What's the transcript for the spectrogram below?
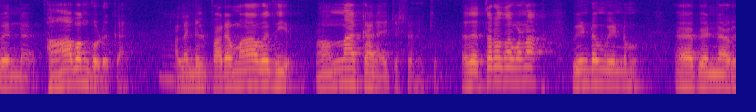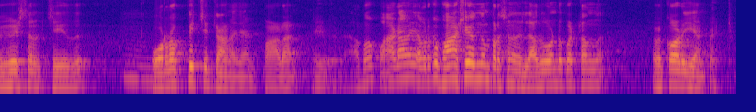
പിന്നെ ഭാവം കൊടുക്കാൻ അല്ലെങ്കിൽ പരമാവധി നന്നാക്കാനായിട്ട് ശ്രമിക്കും. അത് എത്ര തവണ വീണ്ടും വീണ്ടും പിന്നെ റിഹേഴ്സൽ ചെയ്ത് ഉറപ്പിച്ചിട്ടാണ് ഞാൻ പാടാൻ എഴുതുന്നത്. അപ്പോൾ പാടാൻ അവർക്ക് ഭാഷയൊന്നും പ്രശ്നമില്ല. അതുകൊണ്ട് പെട്ടെന്ന് റെക്കോർഡ് ചെയ്യാൻ പറ്റും.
